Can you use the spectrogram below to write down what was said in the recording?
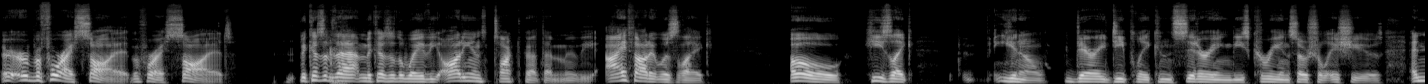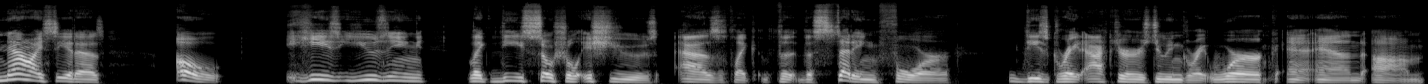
or, or before I saw it, before I saw it, because of that and because of the way the audience talked about that movie, I thought it was like, oh, he's like, you know, very deeply considering these Korean social issues. And now I see it as, oh, he's using like these social issues as like the the setting for these great actors doing great work and, and um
